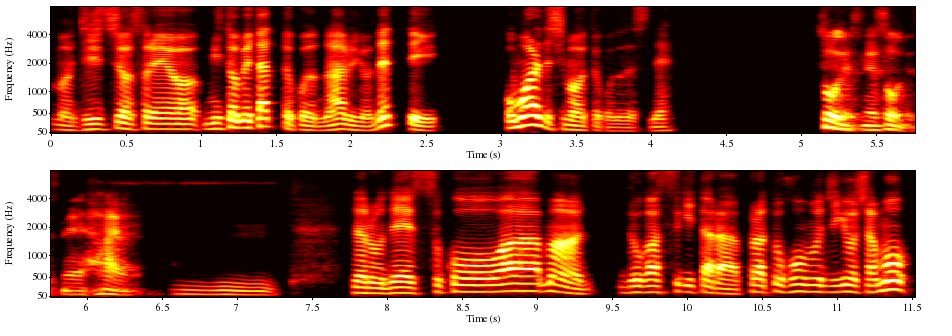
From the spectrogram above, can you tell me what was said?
まあ、事実上それを認めたってことになるよねって思われてしまうってことですね。そうですね、そうですね。はい。うんなので、そこは、まあ、度が過ぎたら、プラットフォーム事業者も、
